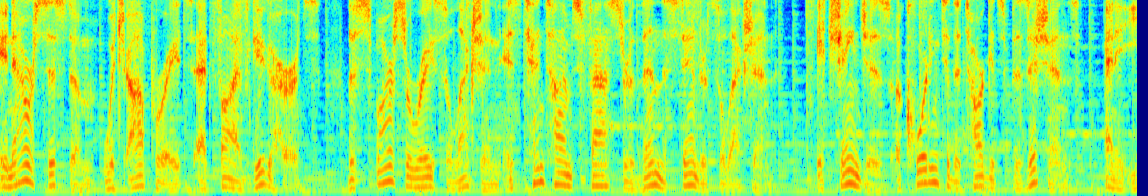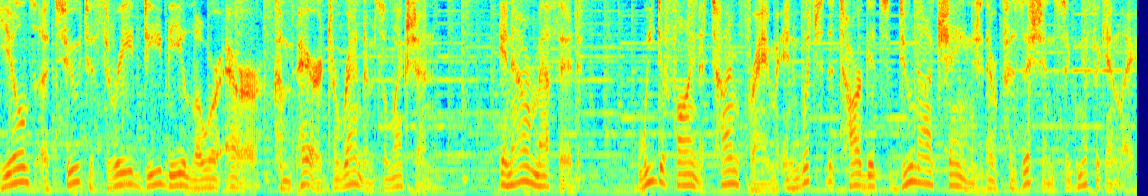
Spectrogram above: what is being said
In our system, which operates at 5 GHz, the sparse array selection is 10 times faster than the standard selection, it changes according to the target's positions, and it yields a 2 to 3 dB lower error compared to random selection. In our method, we define a time frame in which the targets do not change their position significantly.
